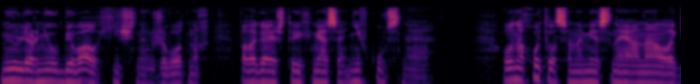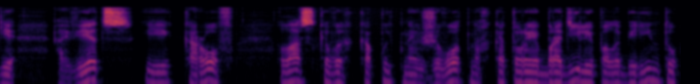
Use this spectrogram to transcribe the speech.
Мюллер не убивал хищных животных, полагая, что их мясо невкусное. Он охотился на местные аналоги овец и коров, ласковых копытных животных, которые бродили по лабиринту,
